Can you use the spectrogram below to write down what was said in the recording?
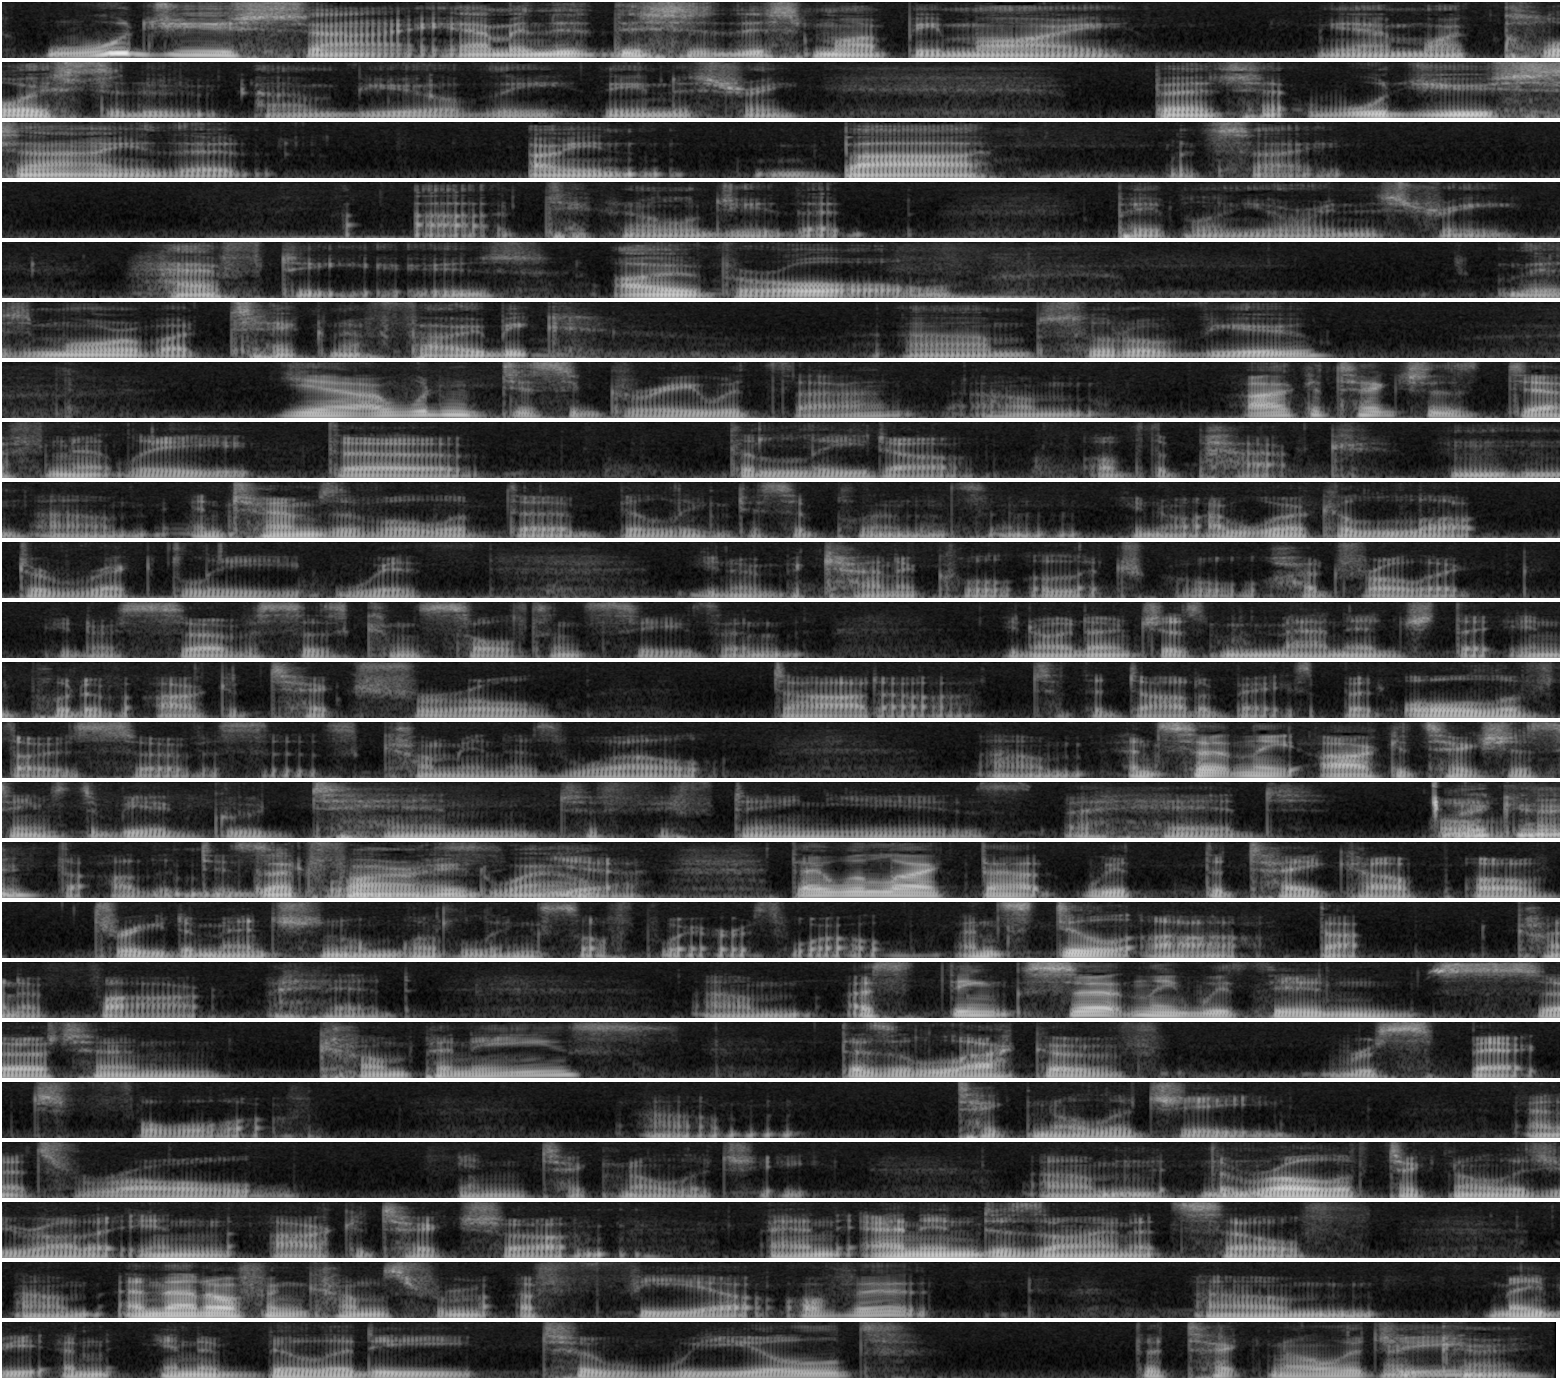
Would you say? I mean, th- this is this might be my, you know, my cloistered um, view of the, the industry, but would you say that? I mean, bar, let's say, uh, technology that people in your industry have to use overall. There's more of a technophobic um, sort of view. Yeah, I wouldn't disagree with that. Um, architecture is definitely the the leader of the pack hmm um, in terms of all of the building disciplines. And you know, I work a lot directly with you know mechanical, electrical, hydraulic, you know, services consultancies, and you know, I don't just manage the input of architectural data to the database, but all of those services come in as well. Um, and certainly, architecture seems to be a good ten to fifteen years ahead of Okay. the other disciplines. That far ahead? Wow. Yeah, they were like that with the take up of three dimensional modeling software as well, and still are that kind of far ahead. Um, I think certainly within certain companies, there's a lack of respect for um, technology and its role in technology, um, the Mhm. role of technology rather in architecture and, and in design itself. Um, and that often comes from a fear of it, um, maybe an inability to wield the technology Okay.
